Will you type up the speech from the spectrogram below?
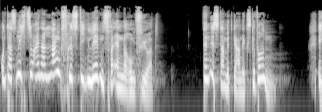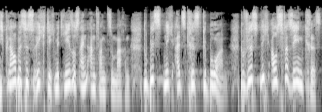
Und das nicht zu einer langfristigen Lebensveränderung führt dann ist damit gar nichts gewonnen. Ich glaube, es ist richtig, mit Jesus einen Anfang zu machen. Du bist nicht als Christ geboren. Du wirst nicht aus Versehen Christ.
